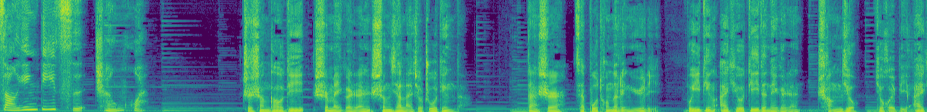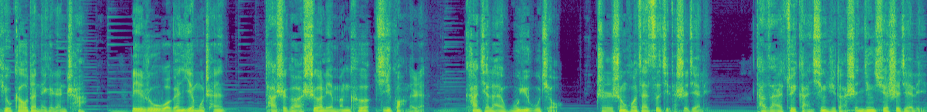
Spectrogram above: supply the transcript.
嗓音低磁沉缓。智商高低是每个人生下来就注定的，但是在不同的领域里，不一定 IQ 低的那个人成就就会比 IQ 高的那个人差。例如我跟叶慕辰，他是个涉猎门科极广的人，看起来无欲无求，只生活在自己的世界里。他在最感兴趣的神经学世界里，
